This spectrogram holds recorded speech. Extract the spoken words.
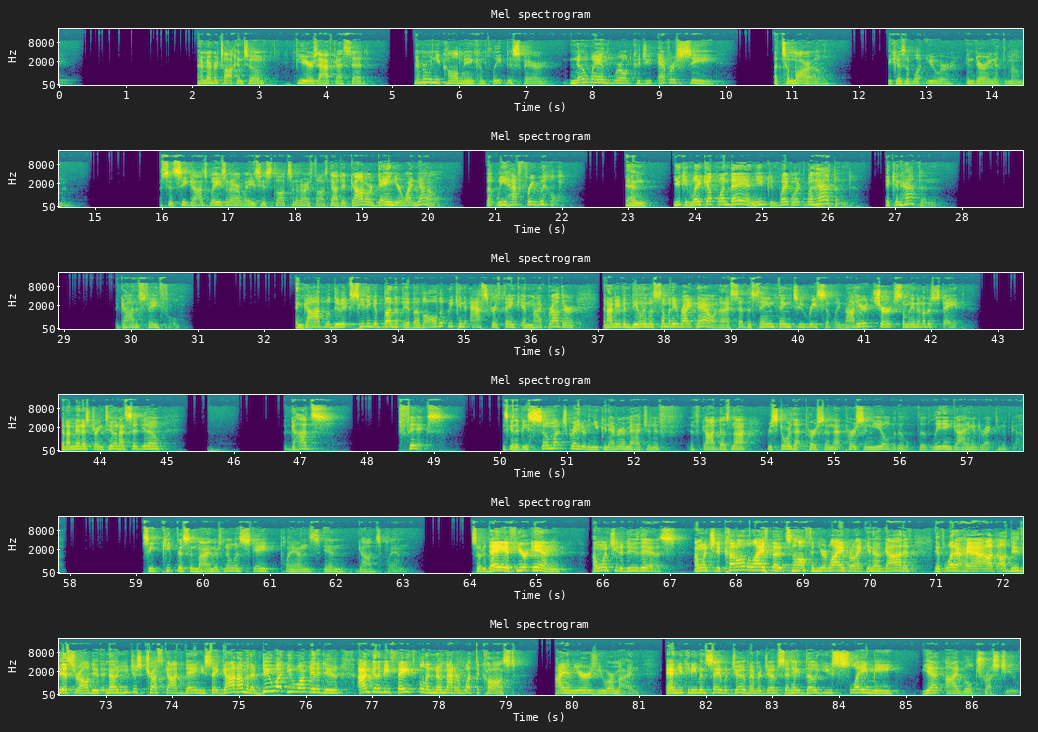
I remember talking to him a few years after. I said, Remember when you called me in complete despair? No way in the world could you ever see a tomorrow because of what you were enduring at the moment. I said, See, God's ways and our ways, His thoughts and our thoughts. Now, did God ordain your wife? No. But we have free will. And you can wake up one day and you can wake, what, what happened? It can happen. But God is faithful. And God will do exceeding abundantly above all that we can ask or think. And my brother, and I'm even dealing with somebody right now that I said the same thing to recently, not here at church, somebody in another state that I'm ministering to. And I said, you know, God's fix is going to be so much greater than you can ever imagine if, if God does not restore that person, that person yield to the, the leading, guiding, and directing of God. See, keep this in mind. There's no escape plans in God's plan. So today, if you're in, I want you to do this. I want you to cut all the lifeboats off in your life. Or like, you know, God, if if what I'll, I'll do this or I'll do that. No, you just trust God today and you say, God, I'm going to do what you want me to do. I'm going to be faithful, and no matter what the cost, I am yours, you are mine. And you can even say with Job, remember, Job said, Hey, though you slay me, yet I will trust you.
